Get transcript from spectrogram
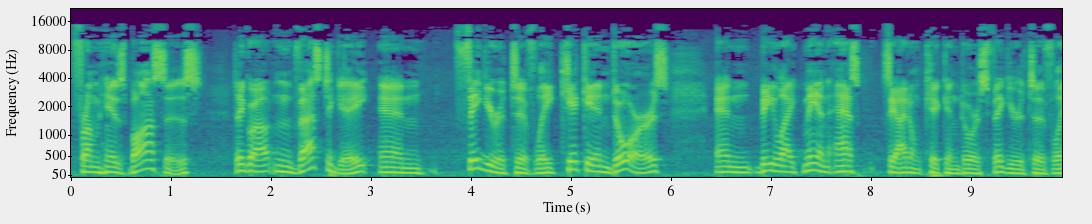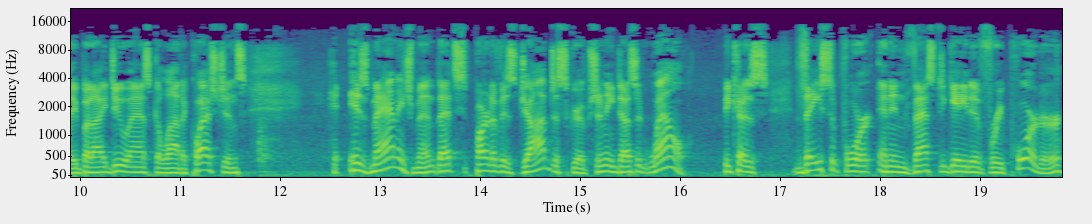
from his bosses to go out and investigate and figuratively kick in doors and be like me and ask. See, I don't kick in doors figuratively, but I do ask a lot of questions. His management, that's part of his job description. He does it well because they support an investigative reporter.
